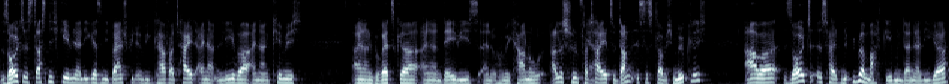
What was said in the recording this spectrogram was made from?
sollte es das nicht geben in der Liga, sind die Bayern-Spieler irgendwie klar verteilt. Einer hat einen Lever, einer einen Kimmich, einer einen Goretzka, einer einen Davies, einen Upamecano, alles schön verteilt. Ja. So dann ist es, glaube ich, möglich. Aber sollte es halt eine Übermacht geben in deiner Liga,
